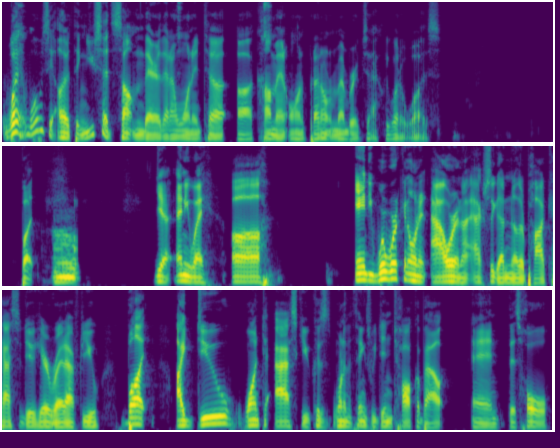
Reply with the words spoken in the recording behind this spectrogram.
what what was the other thing you said? Something there that I wanted to uh comment on, but I don't remember exactly what it was. But um, yeah, anyway, uh, Andy, we're working on an hour, and I actually got another podcast to do here right after you. But I do want to ask you because one of the things we didn't talk about, and this whole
